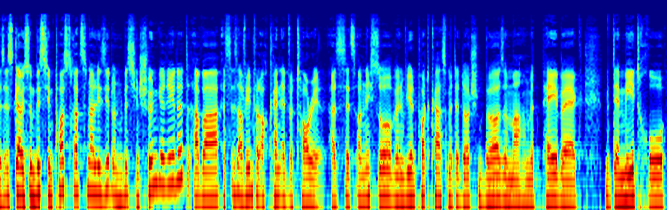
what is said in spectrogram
Das ist, glaube ich, so ein bisschen postrationalisiert und ein bisschen schön geredet, aber es ist auf jeden Fall auch kein Advertorial. Also es ist jetzt auch nicht so, wenn wir einen Podcast mit der deutschen Börse machen, mit Payback, mit der Metro,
